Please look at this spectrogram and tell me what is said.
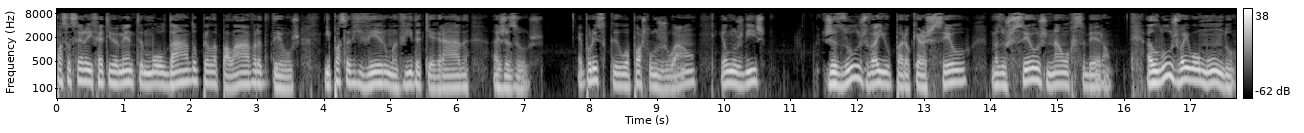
possa ser efetivamente moldado pela palavra de Deus e possa viver uma vida que agrade a Jesus. É por isso que o apóstolo João, ele nos diz, Jesus veio para o que era seu, mas os seus não o receberam. A luz veio ao mundo,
